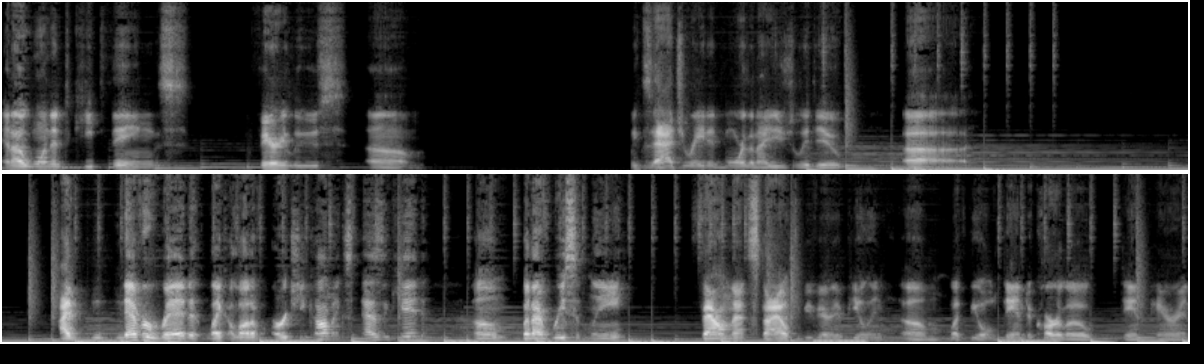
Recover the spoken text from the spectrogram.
and I wanted to keep things very loose, um, exaggerated more than I usually do. Uh, I've never read like a lot of Archie comics as a kid, um, but I've recently found that style to be very appealing. Um, like the old Dan DeCarlo, Dan Parent,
